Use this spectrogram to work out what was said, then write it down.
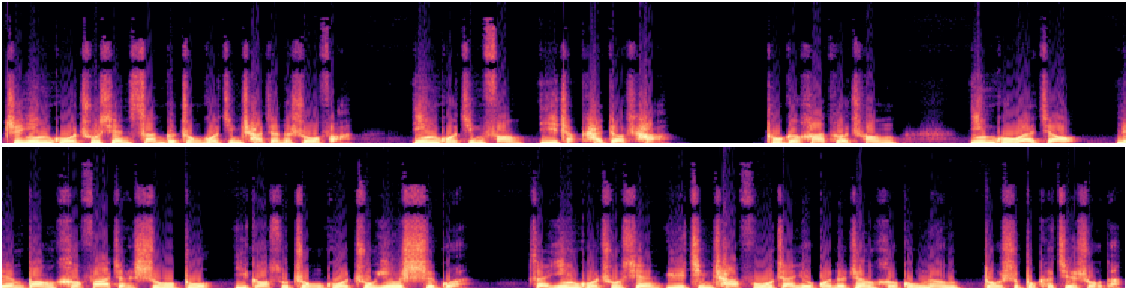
指英国出现三个中国警察站的说法，英国警方已展开调查。普格哈特称。英国外交、联邦和发展事务部已告诉中国驻英使馆，在英国出现与警察服务站有关的任何功能都是不可接受的，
